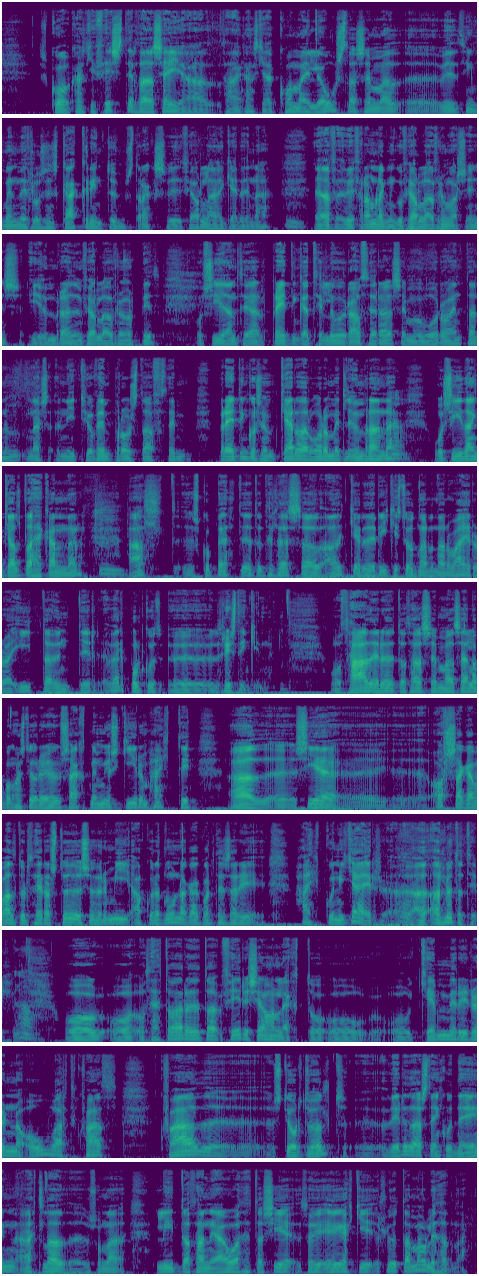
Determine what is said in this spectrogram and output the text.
Sko, kannski fyrst er það að segja að það er kannski að koma í ljós það sem að uh, við þingmenn miðflósins gaggrindum strax við fjárlagagerðina mm. eða við framlækningu fjárlaga frumvarsins í umræðum fjárlaga frumvarpið og síðan þegar breytingatillögur á þeirra sem voru á endanum 95% af þeim breytingu sem gerðar voru melli umræðina ja. og síðan gælda hekkannar mm. allt sko benti þetta til þess að aðgerði ríkistjórnarinnar væru að íta undir verðbólguð uh, þrýstingin og það er auðvitað það sem að Sælabankastjóri hefur sagt með mjög skýrum hætti að uh, sé uh, orsakavaldur þeirra stöðu sem erum í akkurat núna gagvar þessari hækkun í gær að, að hluta til. Og, og, og þetta var auðvitað fyrir sjáhanlegt og, og kemur í raunina óvart hvað hvað stjórnvöld virðast einhvern veginn ætlað svona líta þannig á að þetta sé þau eiga ekki hluta málið þarna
